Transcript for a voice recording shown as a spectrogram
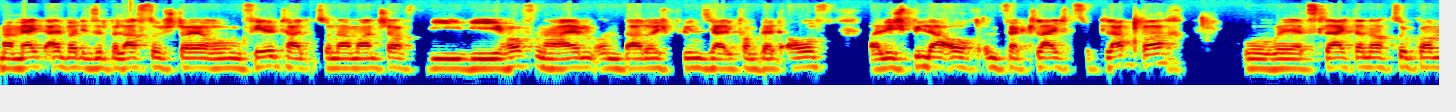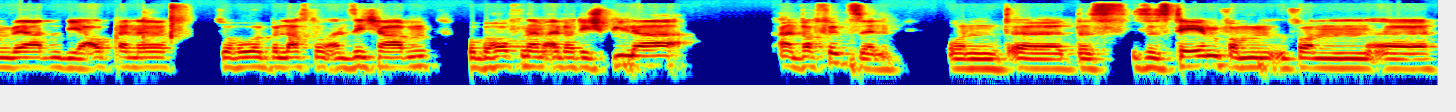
man merkt einfach, diese Belastungssteuerung fehlt halt so einer Mannschaft wie, wie Hoffenheim und dadurch blühen sie halt komplett auf, weil die Spieler auch im Vergleich zu Gladbach, wo wir jetzt gleich dann noch zu kommen werden, die auch keine so hohe Belastung an sich haben, wo bei Hoffenheim einfach die Spieler einfach fit sind. Und äh, das System vom, von äh,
